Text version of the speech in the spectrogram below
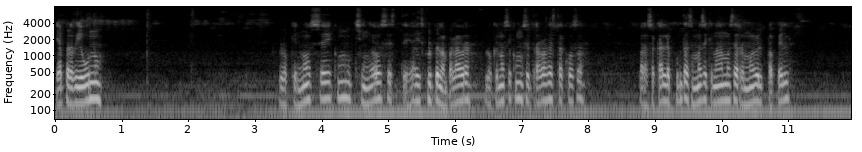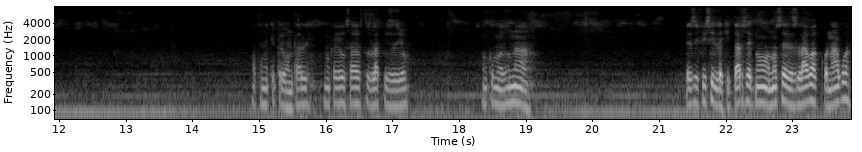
Ya perdí uno lo que no sé cómo chingados este ay disculpen la palabra lo que no sé cómo se trabaja esta cosa para sacarle punta se me hace que nada más se remueve el papel. Voy a tener que preguntarle nunca había usado estos lápices yo. Son como de una es difícil de quitarse no, no se deslava con agua.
